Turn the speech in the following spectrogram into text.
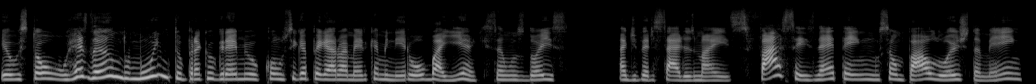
Eu estou rezando muito para que o Grêmio consiga pegar o América Mineiro ou Bahia, que são os dois adversários mais fáceis, né? Tem o São Paulo hoje também,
